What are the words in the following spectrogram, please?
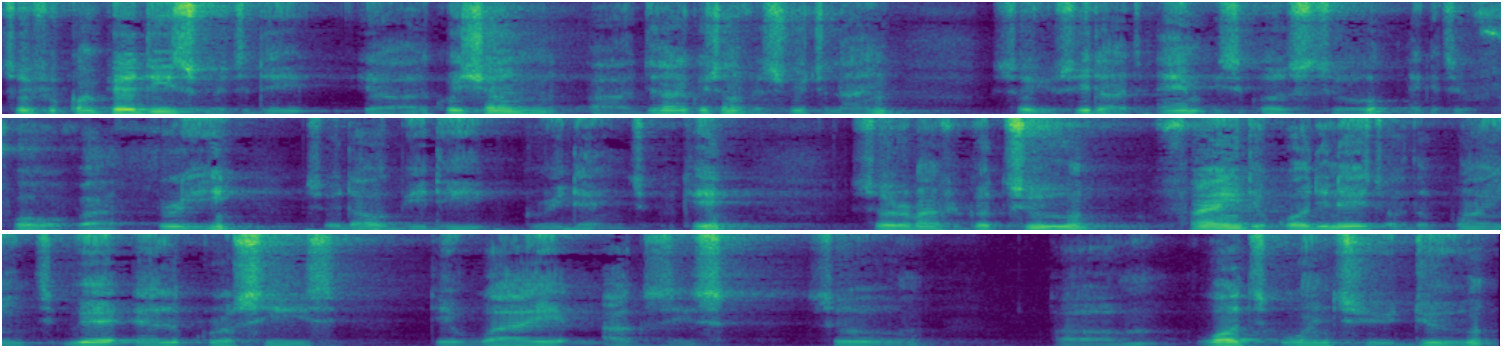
So if you compare this with the uh, equation, uh, general equation of a straight line, so you see that m is equals to negative 4 over 3. So that will be the gradient. Okay. So Roman figure 2, find the coordinate of the point where L crosses the y-axis. So um, what we want to do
